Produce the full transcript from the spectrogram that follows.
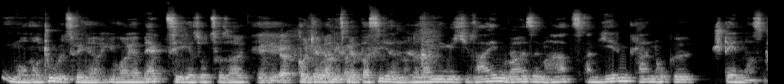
im Mont Ventoux-Bezwinger, ich war ja Bergziege sozusagen. Ja. Konnte ja gar nichts mehr passieren. Und dann haben die mich reihenweise im Harz an jedem kleinen Huckel stehen lassen.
